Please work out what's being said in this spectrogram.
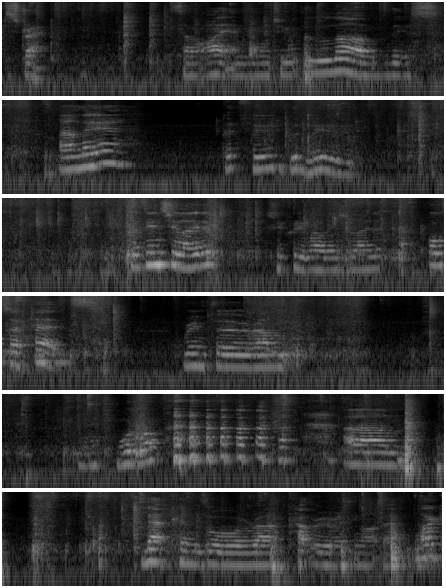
strap. So I am going to love this. And there, good food, good mood. It's insulated, actually pretty well insulated. Also has room for um, water bottle. um, napkins or uh, cutlery or anything like that.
